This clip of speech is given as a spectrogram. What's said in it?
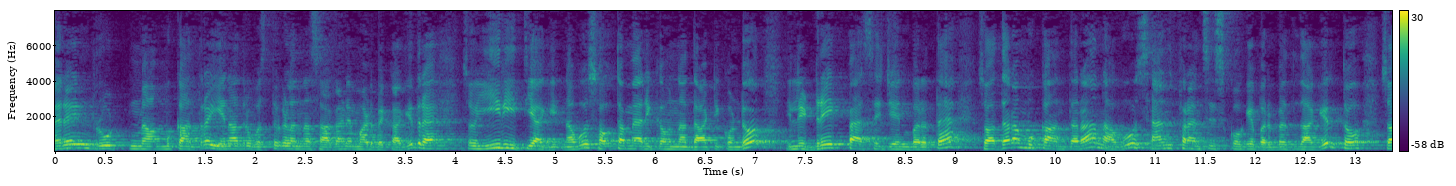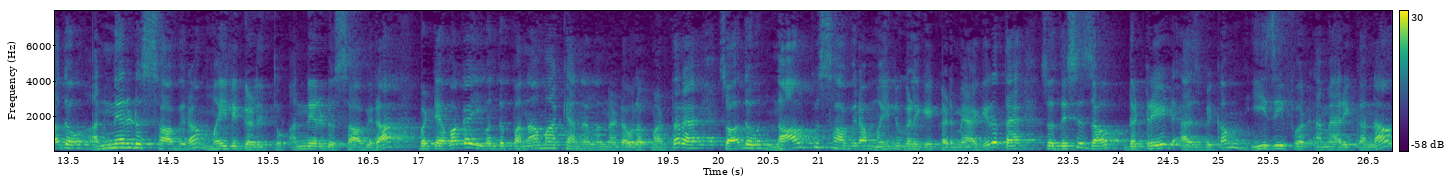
ಮೆರೈನ್ ರೂಟ್ ಮುಖಾಂತರ ಏನಾದ್ರೂ ವಸ್ತುಗಳನ್ನು ಸಾಗಣೆ ಮಾಡಬೇಕಾಗಿದ್ರೆ ಸೊ ಈ ರೀತಿಯಾಗಿ ನಾವು ಸೌತ್ ಅಮೆರಿಕವನ್ನ ದಾಟಿಕೊಂಡು ಇಲ್ಲಿ ಡ್ರೇಕ್ ಪ್ಯಾಸೇಜ್ ಏನು ಬರುತ್ತೆ ಸೊ ಅದರ ಮುಖಾಂತರ ನಾವು ಸ್ಯಾನ್ ಫ್ರಾನ್ಸಿಸ್ಕೋಗೆ ಬರಬಹುದಾಗಿತ್ತು ಸೊ ಅದು ಹನ್ನೆರಡು ಸಾವಿರ ಮೈಲಿಗಳಿತ್ತು. ಹನ್ನೆರಡು ಸಾವಿರ ಬಟ್ ಯಾವಾಗ ಈ ಒಂದು ಪನಾಮಾ ಕ್ಯಾನಲ್ ಅನ್ನ ಡೆವಲಪ್ ಮಾಡ್ತಾರೆ ಸೊ ಅದು ನಾಲ್ಕು ಸಾವಿರ ಮೈಲುಗಳಿಗೆ ಕಡಿಮೆ ಆಗಿರುತ್ತೆ. So this is how the trade as become easy for American ನಾವು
